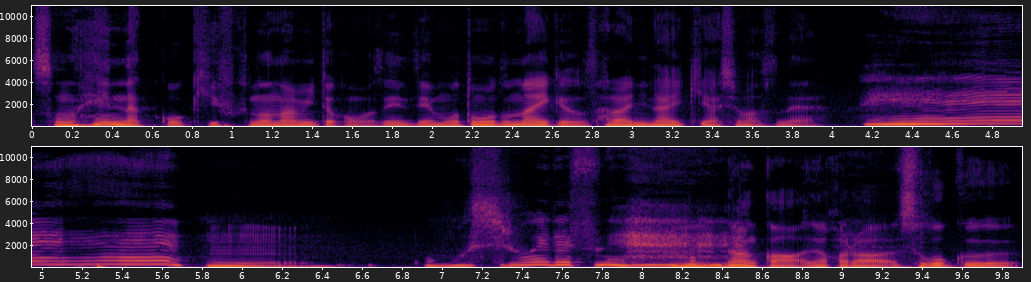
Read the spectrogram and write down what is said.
その変なこう起伏の波とかも全然もともとないけど、さらにない気がしますね。へえ、うん。面白いですね。うん、なんか、だから、すごく、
